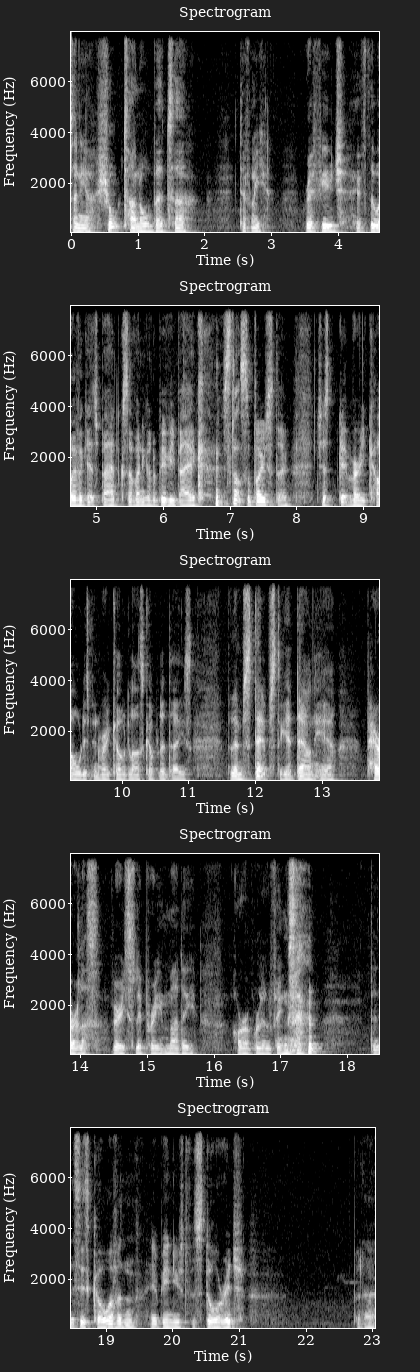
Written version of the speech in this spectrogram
It's only a short tunnel, but uh, definitely refuge if the weather gets bad because I've only got a bivy bag. it's not supposed to. Just get very cold. It's been very cold the last couple of days. But them steps to get down here, perilous, very slippery, muddy, horrible little things. but this is cool other than it being used for storage. But uh,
